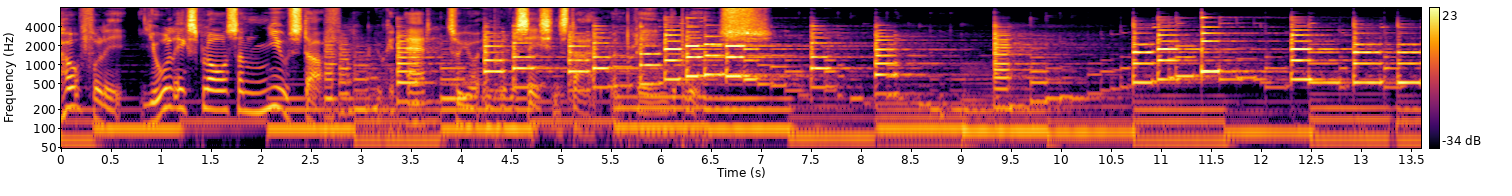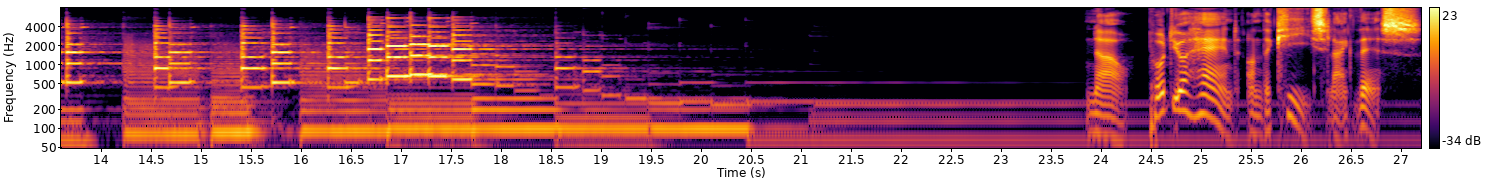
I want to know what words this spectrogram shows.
Hopefully you will explore some new stuff you can add to your improvisation style when playing the blues. Now put your hand on the keys like this.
